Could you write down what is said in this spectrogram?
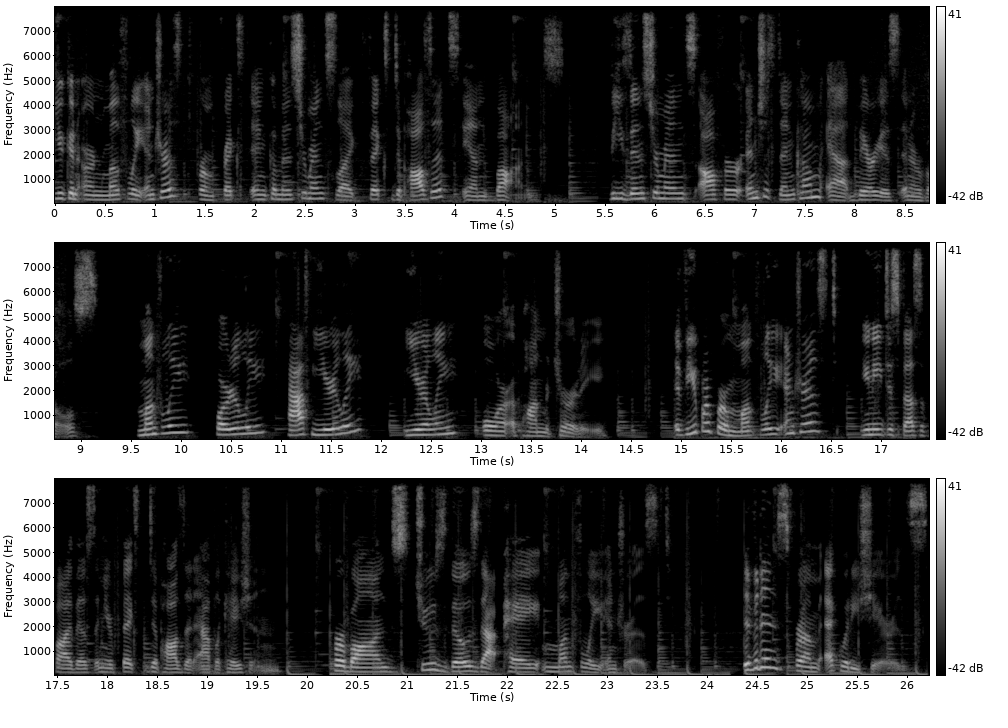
You can earn monthly interest from fixed income instruments like fixed deposits and bonds. These instruments offer interest income at various intervals monthly, quarterly, half yearly, yearly, or upon maturity. If you prefer monthly interest, you need to specify this in your fixed deposit application. For bonds, choose those that pay monthly interest. Dividends from equity shares.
